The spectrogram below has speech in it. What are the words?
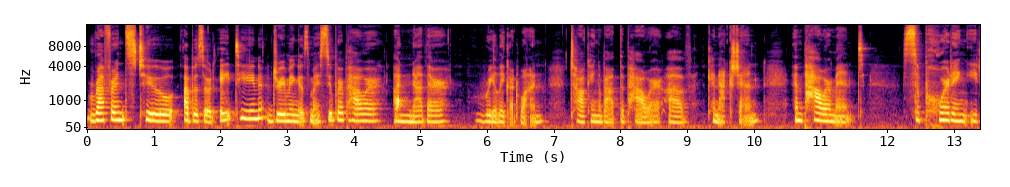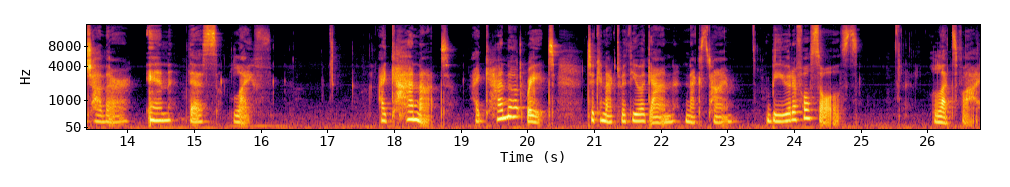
Reference to episode 18 Dreaming is My Superpower, another really good one, talking about the power of connection empowerment, supporting each other in this life. I cannot, I cannot wait to connect with you again next time. Beautiful souls, let's fly.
